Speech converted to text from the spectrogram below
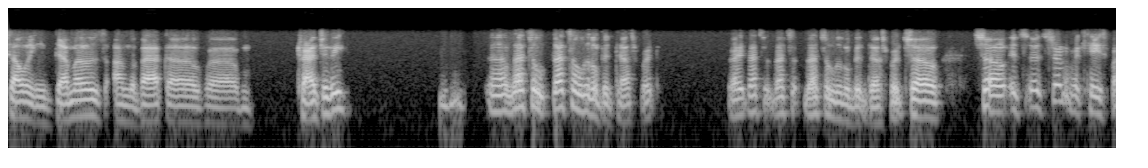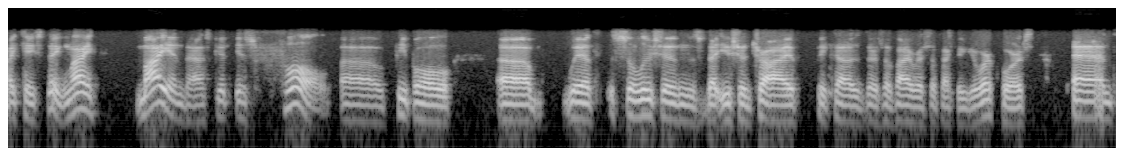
selling demos on the back of um, tragedy. Mm-hmm. Uh, that's a that's a little bit desperate, right? That's a, that's a, that's a little bit desperate. So so it's it's sort of a case by case thing. My my in basket is full of people uh, with solutions that you should try because there's a virus affecting your workforce. And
